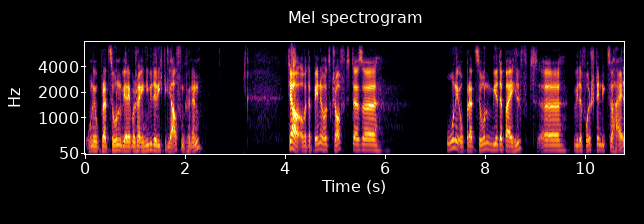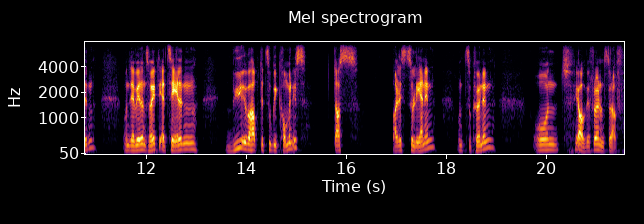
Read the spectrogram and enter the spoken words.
ohne Operation wäre ich wahrscheinlich nie wieder richtig laufen können. Tja, aber der Benno hat es geschafft, dass er ohne Operation mir dabei hilft, äh, wieder vollständig zu heilen. Und er wird uns heute erzählen, wie er überhaupt dazu gekommen ist, das alles zu lernen und zu können. Und ja, wir freuen uns drauf.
